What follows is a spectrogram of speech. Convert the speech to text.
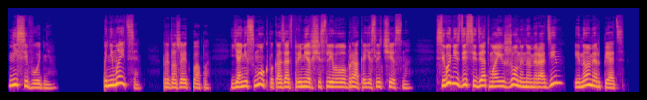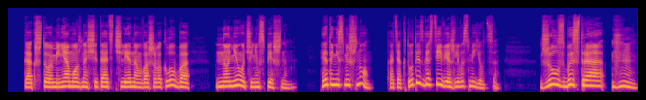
Не сегодня. «Понимаете?» — продолжает папа. «Я не смог показать пример счастливого брака, если честно. Сегодня здесь сидят мои жены номер один и номер пять. Так что меня можно считать членом вашего клуба, но не очень успешным. Это не смешно, хотя кто-то из гостей вежливо смеется. Джулс быстро хм,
